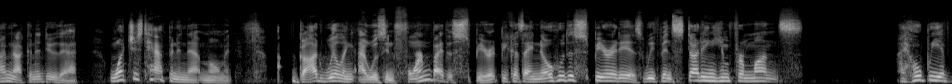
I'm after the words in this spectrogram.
I'm not going to do that. What just happened in that moment? God willing, I was informed by the Spirit because I know who the Spirit is. We've been studying Him for months. I hope we have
